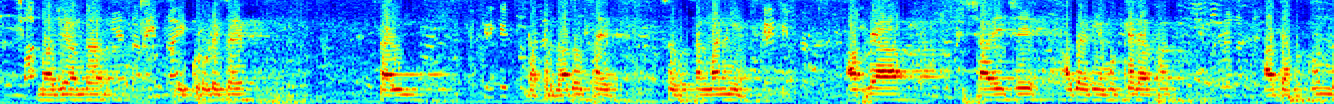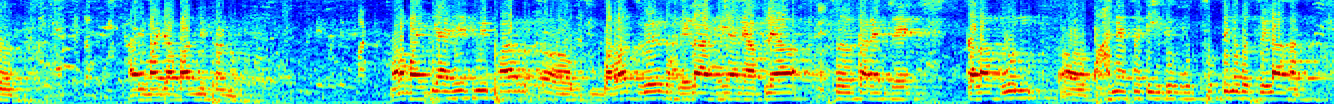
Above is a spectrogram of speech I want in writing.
माझे आमदार श्री कुर्डे साहेब ताई डॉक्टर जाधव साहेब सर्व सन्माननीय. आपल्या शाळेचे आदरणीय मुख्याध्यापक अध्यापक वृंद आणि माझ्या बालमित्रांनो मला माहिती आहे तुम्ही फार बराच वेळ झालेला आहे आणि आपल्या सहकार्यांचे कलागुण पाहण्यासाठी इथे उत्सुकतेनं बसलेला आहात.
